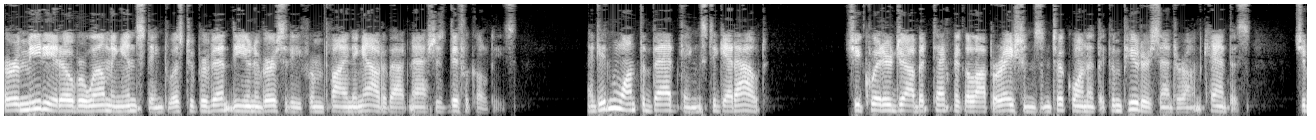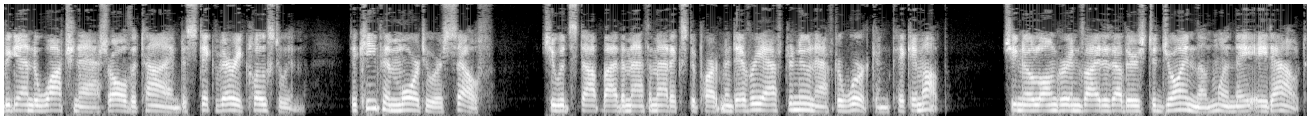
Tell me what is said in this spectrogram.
Her immediate overwhelming instinct was to prevent the university from finding out about Nash's difficulties. I didn't want the bad things to get out. She quit her job at Technical Operations and took one at the computer center on campus. She began to watch Nash all the time, to stick very close to him, to keep him more to herself. She would stop by the mathematics department every afternoon after work and pick him up. She no longer invited others to join them when they ate out.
